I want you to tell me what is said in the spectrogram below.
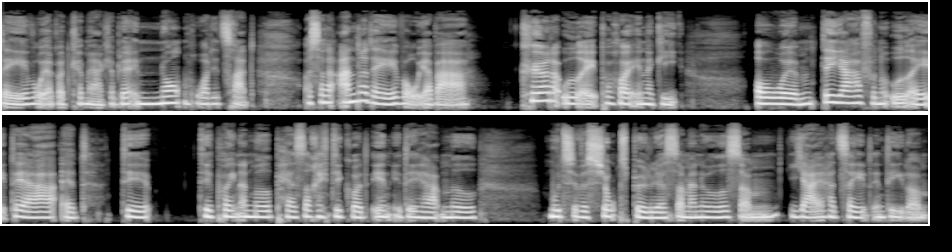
dage, hvor jeg godt kan mærke, at jeg bliver enormt hurtigt træt. Og så er der andre dage, hvor jeg bare kører der ud af på høj energi. Og øhm, det, jeg har fundet ud af, det er, at det, det på en eller anden måde passer rigtig godt ind i det her med motivationsbølger, som er noget, som jeg har talt en del om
